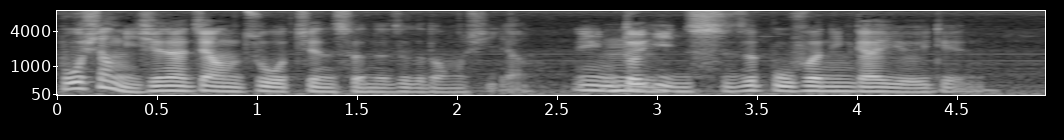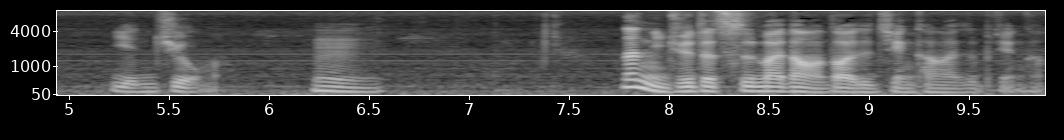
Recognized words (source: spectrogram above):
不过像你现在这样做健身的这个东西啊，你对饮食这部分应该有一点研究嘛？嗯，那你觉得吃麦当劳到底是健康还是不健康？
